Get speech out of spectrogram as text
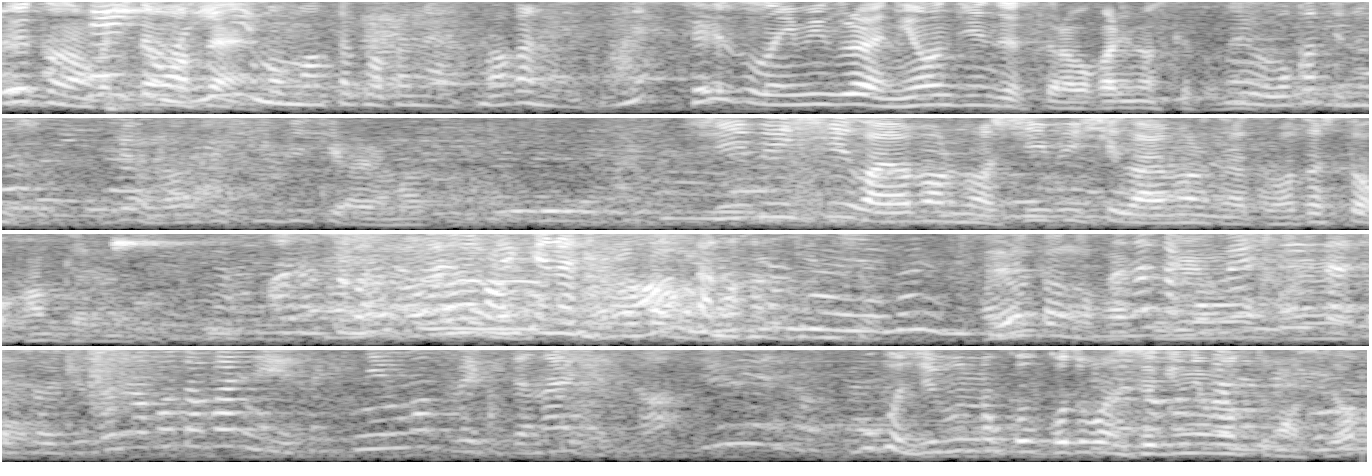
ヘイトなんかしてません。ヘイトの意味も全く分からない分からないですよね。すヘイトの意味ぐらい日本人ですから分かりますけどね。いや分かってないでしょ。じゃあなんで CBC が謝ったの CBC が謝るのは CBC が謝るのだって私とは関係ありません。関係ないですよあなたの発言でしょあなたのあな発言をたコメンテーターでしょ。自分のに責任持つべきじゃないですか？僕自分の言葉に責任持ってますよ。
